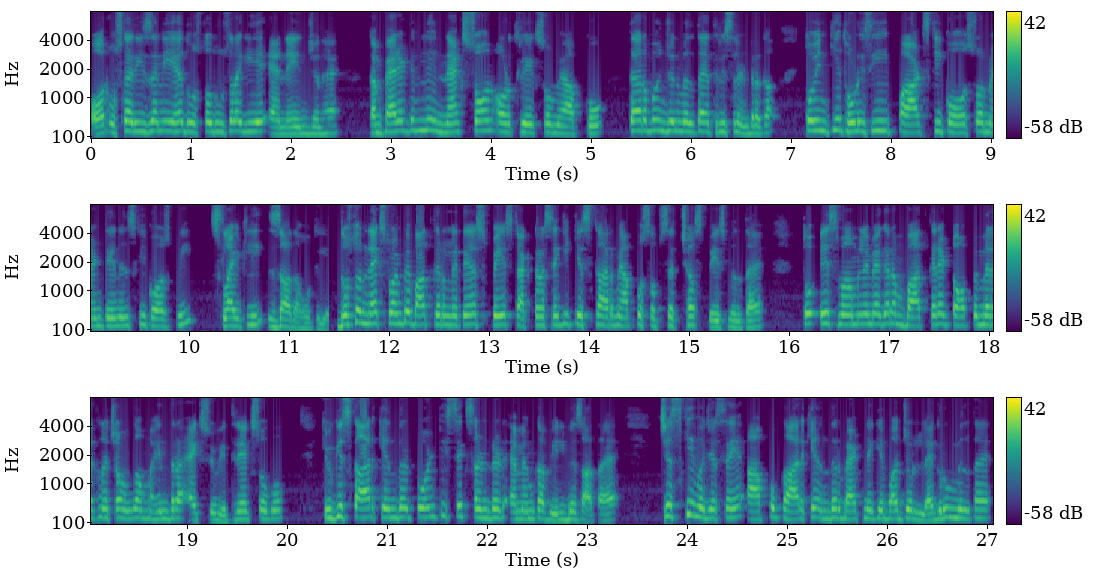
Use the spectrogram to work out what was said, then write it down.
और उसका रीजन ये है दोस्तों, दूसरा कि ये एनए इंजन है। कंपेरेटिवली नेक्सॉन और थ्री में आपको टर्बो इंजन मिलता है थ्री सिलेंडर का तो इनकी थोड़ी सी पार्ट्स की कॉस्ट और मेंटेनेंस की कॉस्ट भी स्लाइटली ज़्यादा होती है। दोस्तों नेक्स्ट पॉइंट पे बात कर लेते हैं स्पेस फैक्टर से कि किस कार में आपको सबसे अच्छा स्पेस मिलता है। तो इस मामले में अगर हम बात करें टॉप पे मैं रखना चाहूँगा महिंद्रा एक्सयूवी थ्री एक्सो को, क्योंकि इस कार के अंदर ट्वेंटी सिक्स हंड्रेड एम का व्हील बेस आता है, जिसकी वजह से आपको कार के अंदर बैठने के बाद जो लेग रूम मिलता है,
